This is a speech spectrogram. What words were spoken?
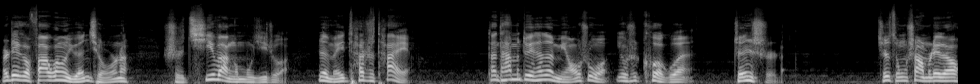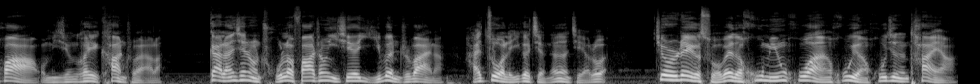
而这个发光的圆球呢，使七万个目击者认为它是太阳，但他们对它的描述又是客观真实的。其实从上面这段话，我们已经可以看出来了，盖兰先生除了发生一些疑问之外呢，还做了一个简单的结论。就是这个所谓的忽明忽暗、忽远忽近的太阳，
